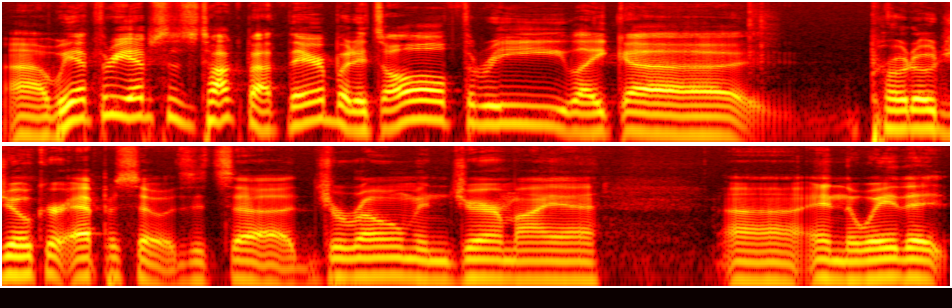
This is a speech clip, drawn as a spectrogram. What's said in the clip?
Uh, we have three episodes to talk about there, but it's all three like uh, proto Joker episodes. It's uh, Jerome and Jeremiah, uh, and the way that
